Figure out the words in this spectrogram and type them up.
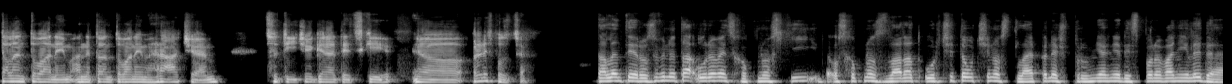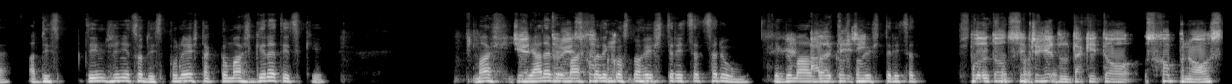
talentovaným a netalentovaným hráčem, co týče genetické uh, predispozice. Talent je rozvinutá úroveň schopností, jde o schopnost zvládat určitou činnost lépe než průměrně disponovaní lidé. A dis- tím, že něco disponuješ, tak to máš geneticky. Máš, že já nevím, máš schopno... velikost nohy 47. Někdo má Ale velikost nohy 40, 40 podle toho, co jsi prostě. přečetl, tak je to schopnost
